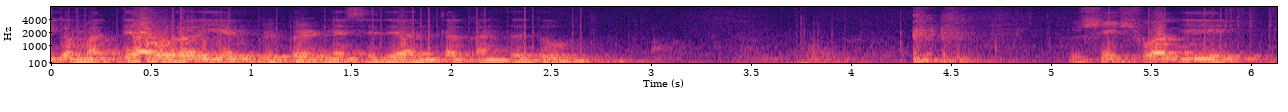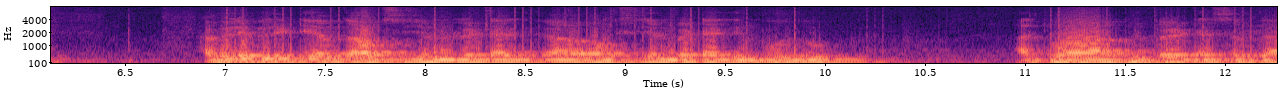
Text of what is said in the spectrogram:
ಈಗ ಮತ್ತೆ ಅವರ ಏನು ಪ್ರಿಪೇರ್ಡ್ನೆಸ್ ಇದೆ ಅಂತಕ್ಕಂಥದ್ದು, ವಿಶೇಷವಾಗಿ availability of the oxygen bed oxygen bed ಆಗಿರ್ಬೋದು, ಅಥವಾ preparedness of the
